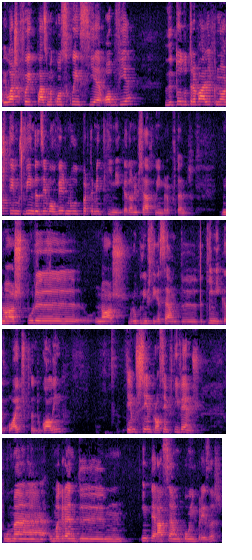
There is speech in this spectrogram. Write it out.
eu acho que foi quase uma consequência óbvia de todo o trabalho que nós temos vindo a desenvolver no Departamento de Química da Universidade de Coimbra. Portanto, nós, por eh, nós, Grupo de Investigação de, de Química de Coloides, portanto o COLING, temos sempre, ou sempre tivemos, uma, uma grande hum, interação com empresas.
